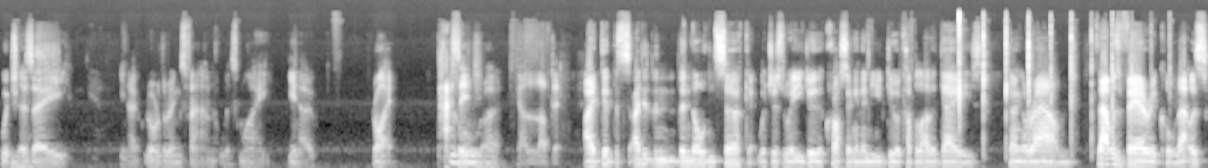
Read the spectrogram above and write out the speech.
which, as a you know Lord of the Rings fan, was my you know rite passage. Cool, right. Yeah, I loved it. I did this. I did the, the Northern Circuit, which is where you do the crossing and then you do a couple other days going around. That was very cool. That was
